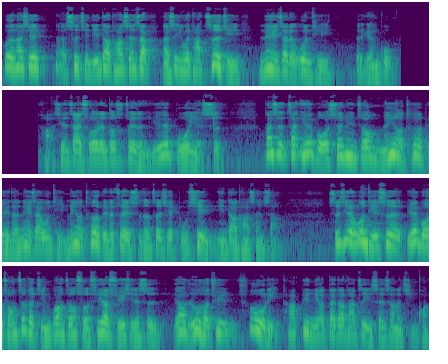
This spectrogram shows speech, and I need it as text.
会有那些呃事情临到他身上，乃是因为他自己内在的问题的缘故。啊，现在所有人都是罪人，约伯也是，但是在约伯生命中没有特别的内在问题，没有特别的罪，使得这些不幸临到他身上。实际的问题是，约伯从这个景况中所需要学习的是要如何去处理他并没有带到他自己身上的情况。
